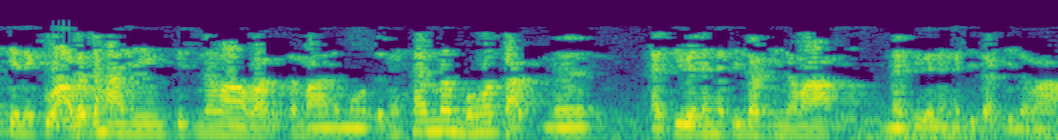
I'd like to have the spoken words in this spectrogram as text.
කෙනෙකු අවධානයෙන් සිටිනවා වර්තමාන මොහොතේ. හැම මොහොතක්ම ඇති වෙන හැටි දකින්නවා නැති වෙන හැටි දකින්නවා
